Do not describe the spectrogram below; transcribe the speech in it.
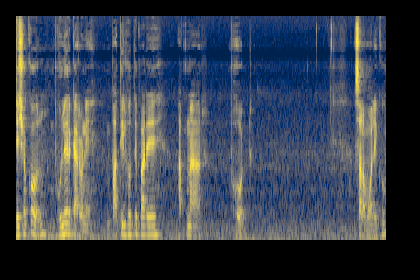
যে সকল ভুলের কারণে বাতিল হতে পারে আপনার ভোট। আসসালামু আলাইকুম,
